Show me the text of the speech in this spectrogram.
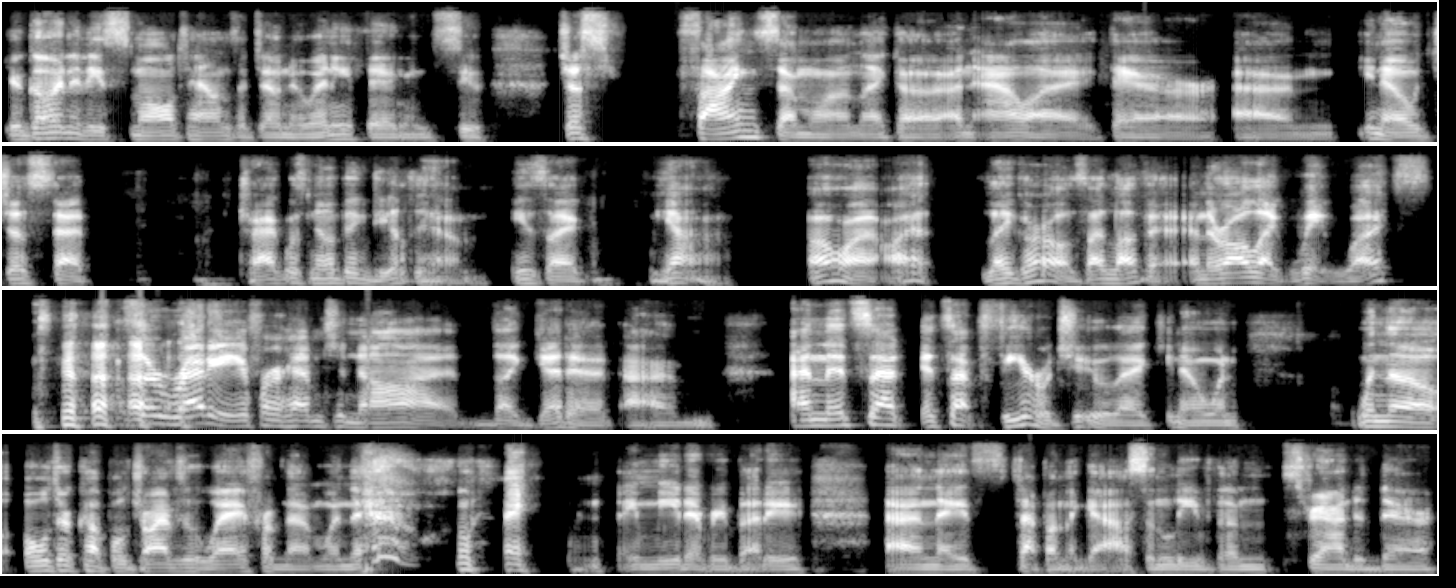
you're going to these small towns that don't know anything, and to just find someone like a, an ally there, and you know, just that drag was no big deal to him. He's like, yeah, oh, I lay girls, I love it, and they're all like, wait, what? they're ready for him to not like get it. Um and it's that it's that fear too like you know when when the older couple drives away from them when they when they, when they meet everybody and they step on the gas and leave them stranded there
